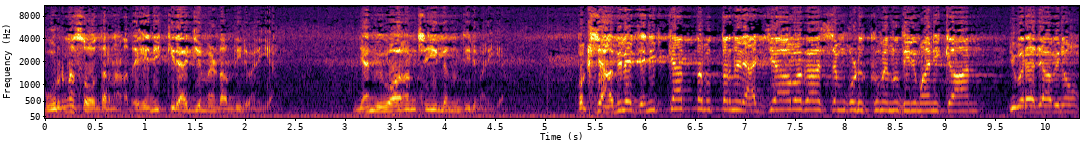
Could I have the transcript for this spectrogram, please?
പൂർണ സ്വതന്ത്രനാണ്. അദ്ദേഹം എനിക്ക് രാജ്യം വേണ്ടെന്ന് തീരുമാനിക്കാം. ഞാൻ വിവാഹം ചെയ്യില്ലെന്നും തീരുമാനിക്കാം. പക്ഷെ അതിലെ ജനിക്കാത്ത പുത്രന് രാജ്യാവകാശം കൊടുക്കുമെന്ന് തീരുമാനിക്കാൻ യുവരാജാവിനോ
